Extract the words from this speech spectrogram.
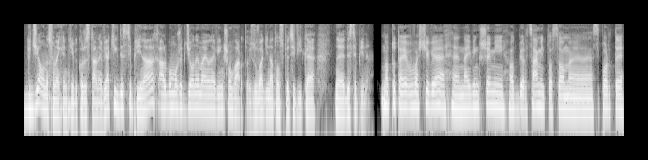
gdzie one są najchętniej wykorzystane, w jakich dyscyplinach, albo może gdzie one mają największą wartość z uwagi na tą specyfikę y, dyscypliny? No tutaj właściwie e, największymi odbiorcami to są e, sporty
